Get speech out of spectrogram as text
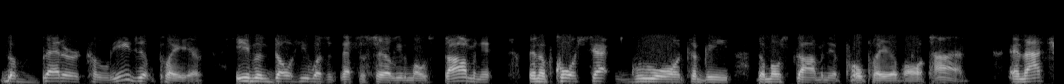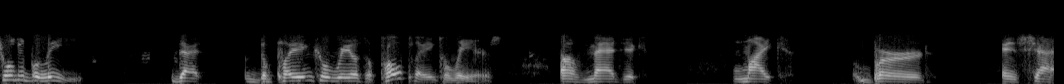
the better collegiate player, even though he wasn't necessarily the most dominant. And of course, Shaq grew on to be the most dominant pro player of all time. And I truly believe that the playing careers, the pro playing careers of Magic, Mike, Bird, and Shaq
